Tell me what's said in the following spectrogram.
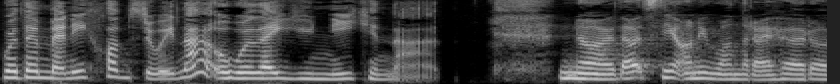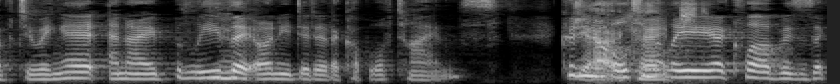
were there many clubs doing that or were they unique in that? No, that's the only one that I heard of doing it. And I believe yeah. they only did it a couple of times. Because, yeah, you know, ultimately okay. a club is a,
